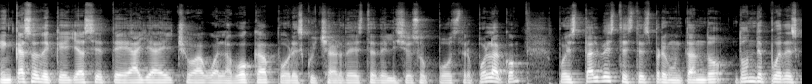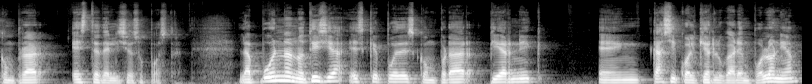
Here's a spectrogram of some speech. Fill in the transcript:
En caso de que ya se te haya hecho agua a la boca por escuchar de este delicioso postre polaco, pues tal vez te estés preguntando dónde puedes comprar este delicioso postre. La buena noticia es que puedes comprar piernik en casi cualquier lugar en Polonia,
